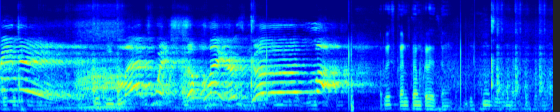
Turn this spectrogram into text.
begin. Let's wish the players good luck. और बस कंफर्म कर देता हूँ देखते हैं दो बंदा क्या कर रहा है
